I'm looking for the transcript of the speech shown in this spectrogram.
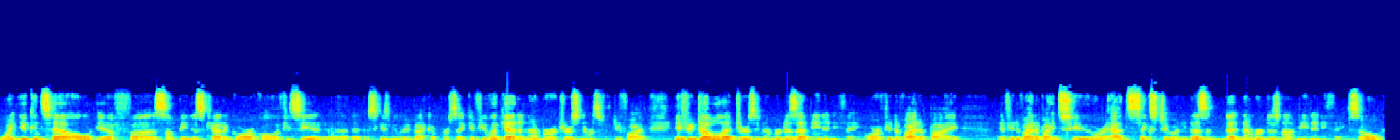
when you can tell if uh, something is categorical, if you see it, uh, excuse me, let me back up for a sec. If you look at a number, a jersey number is 55. If you double that jersey number, does that mean anything? Or if you divide it by, if you divide it by two or add six to it, it doesn't. That number does not mean anything. So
